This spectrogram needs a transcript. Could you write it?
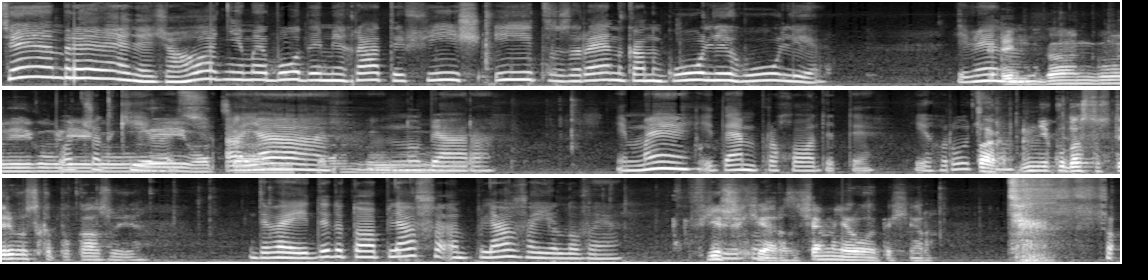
Всім привіт! Сьогодні ми будемо грати в Fish It з Ренкан Гулі Гулі. І він початківець, а я up, нубяра. І ми йдемо проходити ігру. Так, мені кудись стрілочка показує. Диви, йди до того пляжа, пляжа і лови. Фіш хер, зачем мені робити хер?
